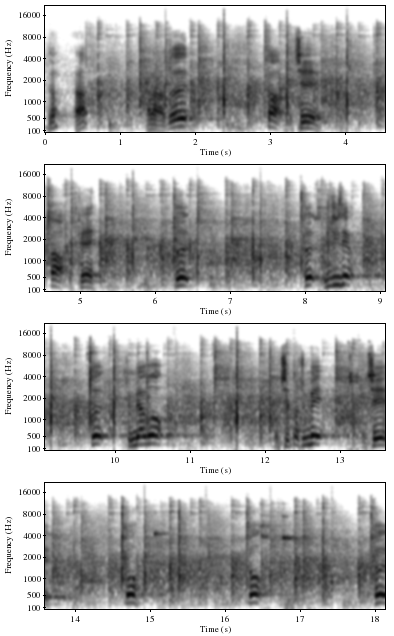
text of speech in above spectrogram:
그죠? 자, 하나, 둘, 딱, 그렇지. 딱, 오케이. 둘, 둘, 움직이세요. 둘, 준비하고. 그렇지, 또 준비. 그렇지. 또, 또, 둘,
